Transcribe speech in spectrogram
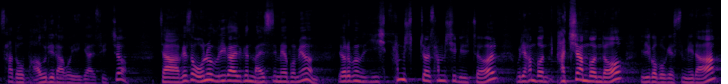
사도 바울이라고 얘기할 수 있죠. 자, 그래서 오늘 우리가 읽은 말씀에 보면 여러분 이 30절 31절 우리 한번 같이 한번 더 읽어 보겠습니다.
